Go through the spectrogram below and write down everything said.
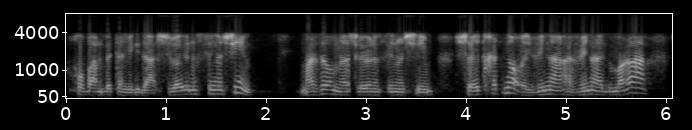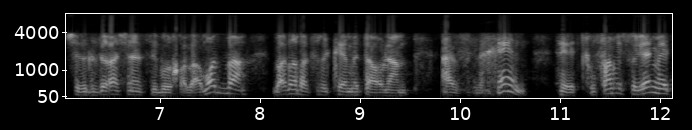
חורבן בית המקדש, שלא יהיו נושאים נשים. מה זה אומר שלא יהיו נושאים נשים? שלא יתחתנו, הבינה, הבינה הגמרא שזו גזירה שאין הציבור יכול לעמוד בה, ואדרבה צריך לקיים את העולם. אז לכן, אה, תקופה מסוימת,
